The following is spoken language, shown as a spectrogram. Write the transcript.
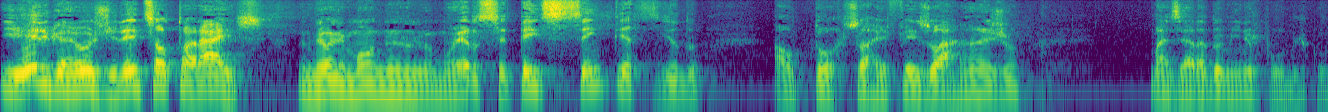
E ele ganhou os direitos autorais no meu limão no limoeiro, tem sem ter sido autor, só refez o arranjo, mas era domínio público.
